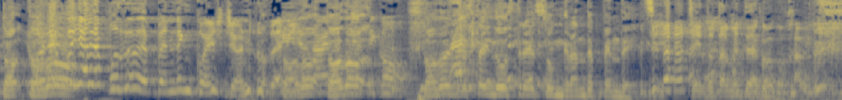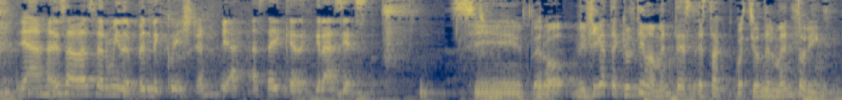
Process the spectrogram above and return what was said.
to- todo, eso ya le puse dependent question. O sea, todo, ya sabes, todo, así como- todo en esta industria es un gran depende. Sí, sí, totalmente de acuerdo con Javi. ya, esa va a ser mi dependent question. Ya, hasta ahí quedé. Gracias. Sí, pero y fíjate que últimamente es- esta cuestión del mentoring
